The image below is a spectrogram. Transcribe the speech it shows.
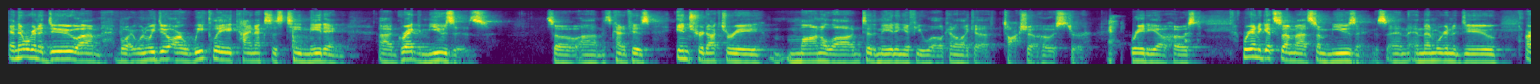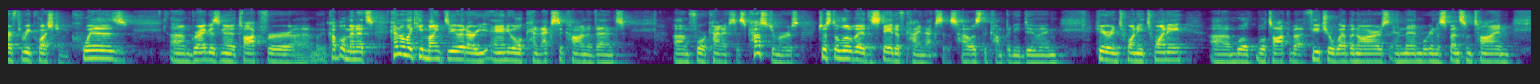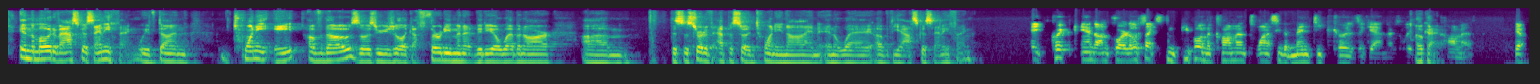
And then we're going to do, um, boy, when we do our weekly KaiNexus team meeting, uh, Greg muses. So um, it's kind of his introductory monologue to the meeting, if you will, kind of like a talk show host or radio host. We're going to get some uh, some musings, and and then we're going to do our three question quiz. Um, Greg is going to talk for um, a couple of minutes, kind of like he might do at our annual KaiNexicon event um, for KaiNexus customers. Just a little bit of the state of KaiNexus. How is the company doing here in 2020? Um, we'll we'll talk about future webinars, and then we're going to spend some time in the mode of ask us anything. We've done 28 of those. Those are usually like a 30 minute video webinar. Um, this is sort of episode 29 in a way of the Ask Us Anything. Hey, quick and encore. It looks like some people in the comments want to see the Menti codes again. There's at least okay. comment. Yep.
